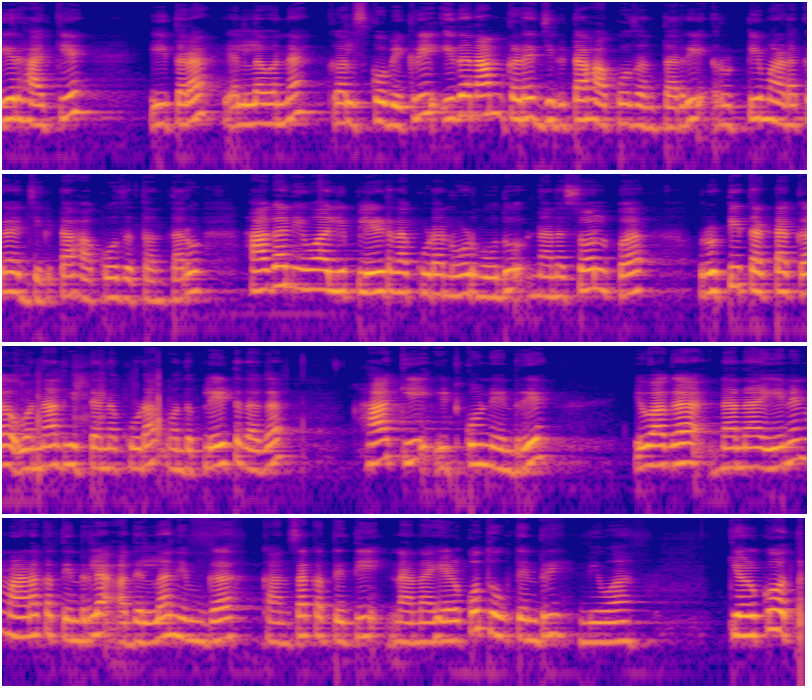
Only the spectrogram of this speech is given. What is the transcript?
ನೀರು ಹಾಕಿ ಈ ಥರ ಎಲ್ಲವನ್ನ ಕಲಿಸ್ಕೋಬೇಕ್ರಿ ಇದು ನಮ್ಮ ಕಡೆ ಜಿಗಟ ಹಾಕೋದು ಅಂತಾರ್ರಿ. ರೊಟ್ಟಿ ಮಾಡಕ್ಕೆ ಜಿಗಟ ಹಾಕೋದು ಅಂತಾರು. ಆಗ ನೀವು ಅಲ್ಲಿ ಪ್ಲೇಟ್ದಾಗ ಕೂಡ ನೋಡ್ಬೋದು. ನಾನು ಸ್ವಲ್ಪ ರೊಟ್ಟಿ ತಟ್ಟಕ್ಕೆ ಒಣಾದ ಹಿಟ್ಟನ್ನು ಕೂಡ ಒಂದು ಪ್ಲೇಟ್ದಾಗ ಹಾಕಿ ಇಟ್ಕೊಂಡೇನ್ರಿ. ಇವಾಗ ನಾನು ಏನೇನು ಮಾಡಕತ್ತೀನಿರಲ್ಲ ಅದೆಲ್ಲ ನಿಮ್ಗೆ ಕಾಣ್ಸಕತ್ತೈತಿ. ನಾನು ಹೇಳ್ಕೊತ ಹೋಗ್ತೀನಿ ರೀ ನೀವು ಕೇಳ್ಕೋತ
